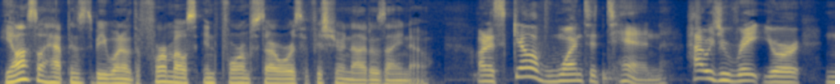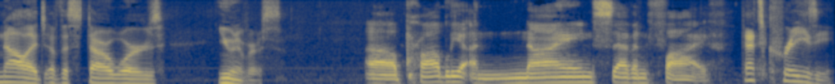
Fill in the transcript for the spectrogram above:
He also happens to be one of the foremost informed Star Wars aficionados I know. On a scale of 1 to 10, how would you rate your knowledge of the Star Wars universe? uh, probably a nine seven five. That's crazy.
